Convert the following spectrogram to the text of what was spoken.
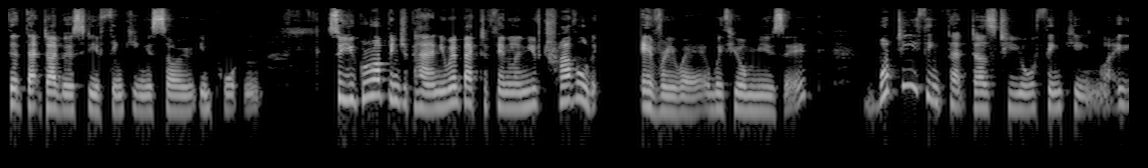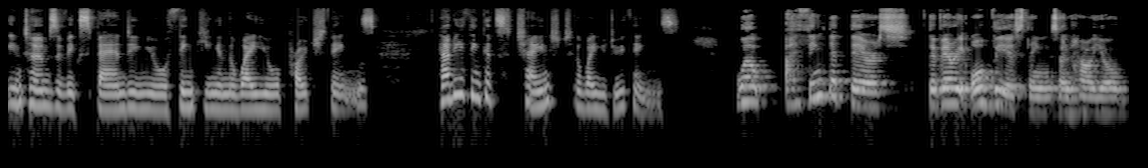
that that diversity of thinking is so important. So you grew up in japan you went back to finland you've traveled everywhere with your music. What do you think that does to your thinking like in terms of expanding your thinking and the way you approach things? How do you think it's changed the way you do things? Well i think that there's the very obvious things on how your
